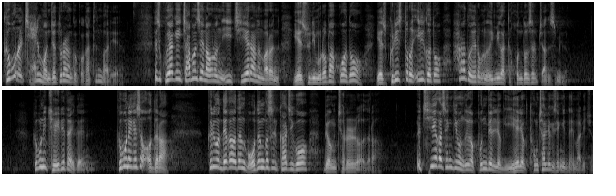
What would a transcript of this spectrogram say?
그분을 제일 먼저 두라는 것과 같은 말이에요. 그래서 구약의 자문서에 나오는 이 지혜라는 말은 예수님으로 바꾸어도 예수 그리스도로 읽어도 하나도 여러분 의미가 혼돈스럽지 않습니다. 그분이 제일이다 이거예요. 그분에게서 얻어라. 그리고 내가 얻은 모든 것을 가지고 명철을 얻어라. 지혜가 생기면 우리가 분별력, 이해력, 통찰력이 생긴다 이 말이죠.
